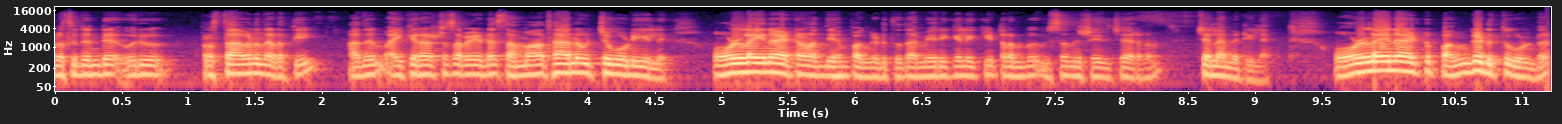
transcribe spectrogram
പ്രസിഡന്റ് ഒരു പ്രസ്താവന നടത്തി. അതും ഐക്യരാഷ്ട്രസഭയുടെ സമാധാന ഉച്ചകോടിയിൽ ഓൺലൈനായിട്ടാണ് അദ്ദേഹം പങ്കെടുത്തത്. അമേരിക്കയിലേക്ക് ട്രംപ് വിസ നിഷേധിച്ചു കാരണം ചെല്ലാൻ പറ്റില്ല ഓൺലൈനായിട്ട് പങ്കെടുത്തുകൊണ്ട്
